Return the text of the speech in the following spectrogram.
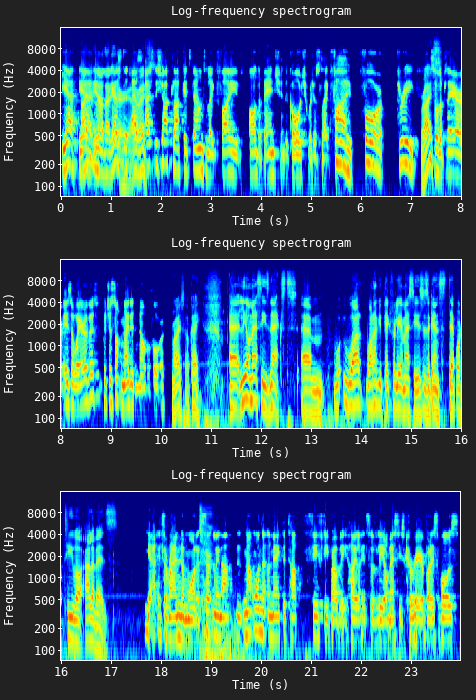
Yeah, yeah, I didn't yeah. know that As either. the, as, Alright. as the shot clock gets down to like five, all the bench and the coach were just like five, four, three. Right. So the player is aware of it, which is something I didn't know before. Right. Okay. Uh, Leo Messi's next. Um, wh- what what have you picked for Leo Messi? This is against Deportivo Alaves. Yeah, it's a random one. It's certainly not not one that'll make the top fifty probably highlights of Leo Messi's career. But I suppose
